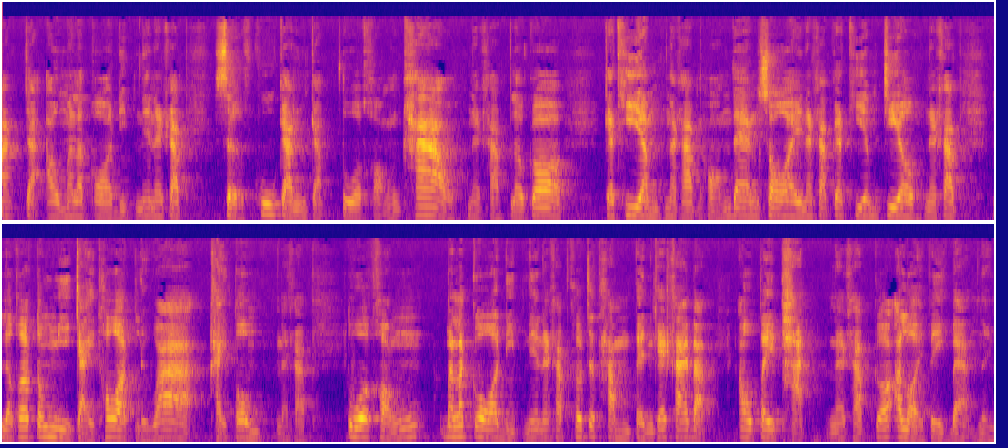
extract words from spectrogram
มักจะเอามะละกอดิบเนี่ยนะครับเสิร์ฟคู่กันกับตัวของข้าวนะครับแล้วก็กระเทียมนะครับหอมแดงซอยนะครับกระเทียมเจียวนะครับแล้วก็ต้องมีไก่ทอดหรือว่าไข่ต้มนะครับตัวของมะละกอดิบเนี่ยนะครับเขาจะทำเป็นคล้ายๆแบบเอาไปผัดนะครับก็อร่อยไปอีกแบบหนึ่ง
